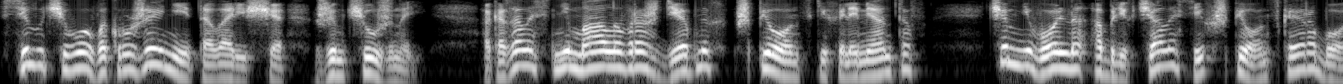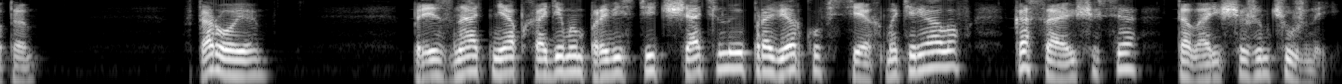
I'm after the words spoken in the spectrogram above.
в силу чего в окружении товарища Жемчужиной оказалось немало враждебных шпионских элементов, чем невольно облегчалась их шпионская работа. Второе. Признать необходимым провести тщательную проверку всех материалов, касающихся товарища Жемчужной.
